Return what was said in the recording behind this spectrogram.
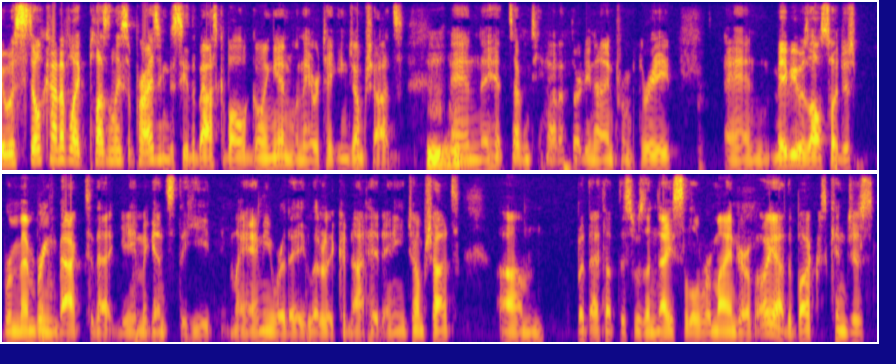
it was still kind of like pleasantly surprising to see the basketball going in when they were taking jump shots Mhm. and they hit 17 out of 39 from three. And maybe it was also just remembering back to that game against the Heat in Miami where they literally could not hit any jump shots. Um, but I thought this was a nice little reminder of, oh yeah, the Bucks can just,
